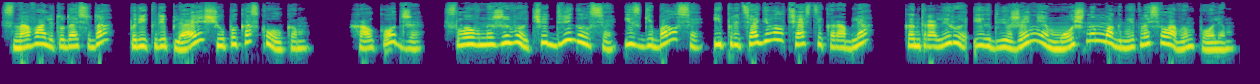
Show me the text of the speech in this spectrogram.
Сновали туда-сюда, прикрепляя щупы к осколкам. Халкот же Словно живой, чуть двигался, изгибался и притягивал части корабля, контролируя их движение мощным магнитно-силовым полем.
